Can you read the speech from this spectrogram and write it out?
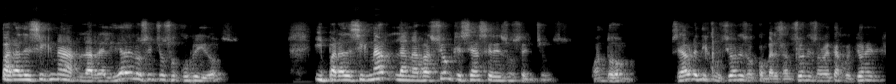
para designar la realidad de los hechos ocurridos y para designar la narración que se hace de esos hechos. Cuando se abren discusiones o conversaciones sobre estas cuestiones,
